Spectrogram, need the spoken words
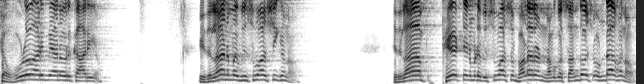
எவ்வளோ அருமையான ஒரு காரியம். இதெல்லாம் நம்ம விசுவாசிக்கணும். இதெல்லாம் கேட்டு நம்முடைய விசுவாசம் வளரணும். நமக்கு ஒரு சந்தோஷம் உண்டாகணும்.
